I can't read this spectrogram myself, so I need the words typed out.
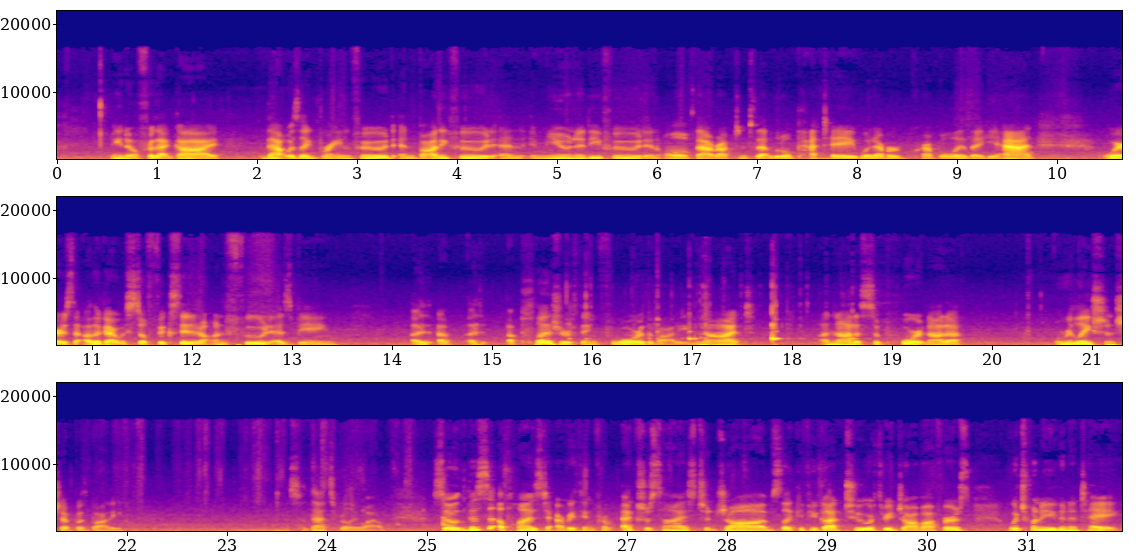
you know for that guy that was like brain food and body food and immunity food and all of that wrapped into that little pate whatever crapola that he had. Whereas the other guy was still fixated on food as being a, a, a, pleasure thing for the body not not a support not a relationship with body so that's really wild. So this applies to everything from exercise to jobs. Like if you got two or three job offers, which one are you going to take?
